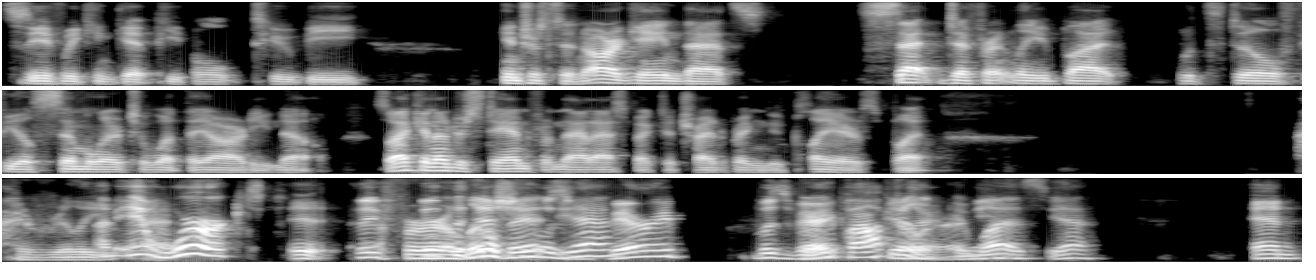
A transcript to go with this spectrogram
see if we can get people to be interested in our game that's set differently, but would still feel similar to what they already know. So I can understand from that aspect to try to bring new players, but I really i mean it I- worked. it, I for a little bit was yeah. very was very, popular, I it mean, was yeah. and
